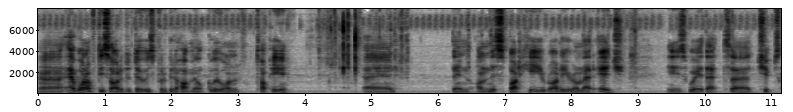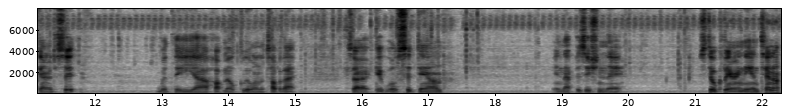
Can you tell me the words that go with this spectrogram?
Uh, and what I've decided to do is put a bit of hot melt glue on top here. And then on this spot here right here on that edge is where that uh, chip's going to sit with the uh, hot melt glue on the top of that. So it will sit down in that position there. Still clearing the antenna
